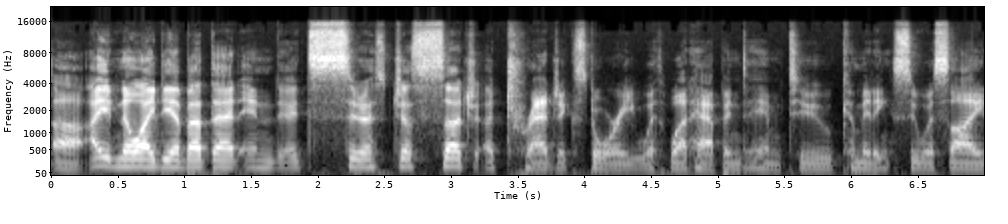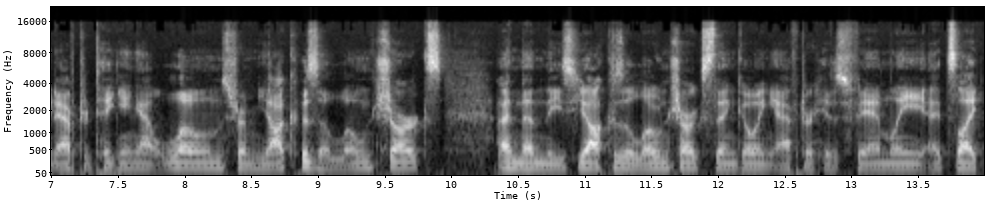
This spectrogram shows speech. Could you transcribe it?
uh, I had no idea about that, and it's just, just such a tragic story with what happened to him to committing suicide after taking out loans from Yakuza loan sharks, and then these Yakuza loan sharks then going after his family. It's like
